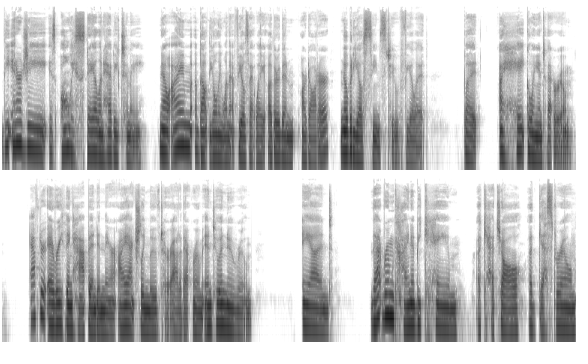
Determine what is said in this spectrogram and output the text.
the energy is always stale and heavy to me. Now, I'm about the only one that feels that way other than our daughter. Nobody else seems to feel it. But I hate going into that room. After everything happened in there, I actually moved her out of that room into a new room. And that room kind of became a catch all, a guest room,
